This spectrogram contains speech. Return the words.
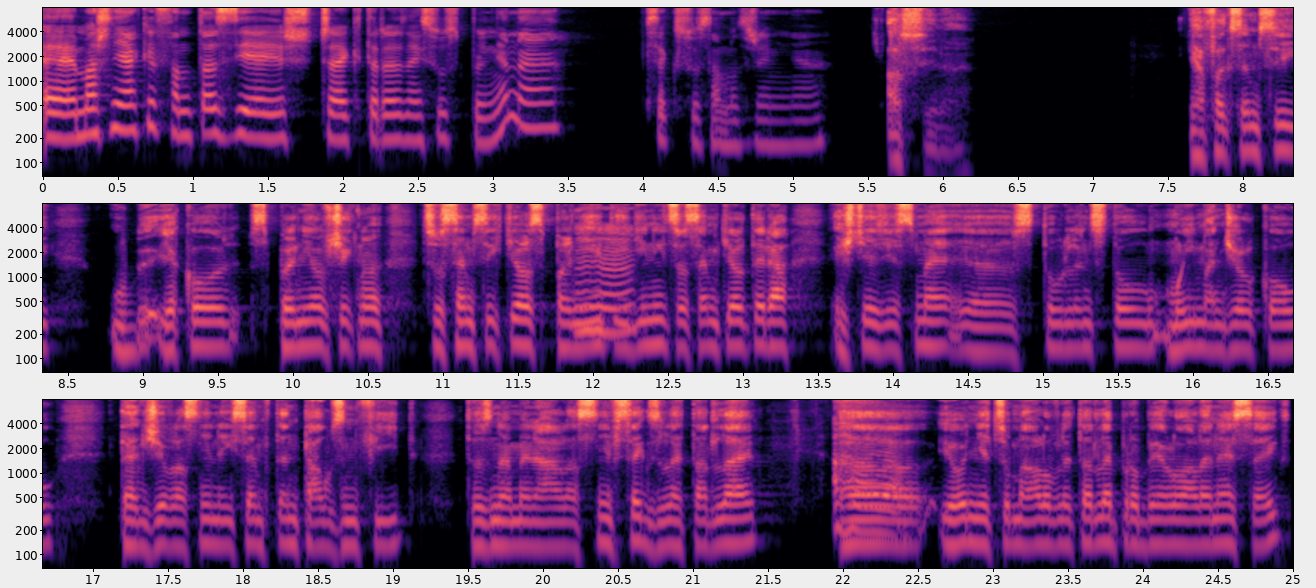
E, máš nějaké fantazie ještě, které nejsou splněné? V sexu samozřejmě. Asi ne. Já fakt jsem si jako splnil všechno, co jsem si chtěl splnit. Mhm. Mm-hmm. Jediný, co jsem chtěl teda, ještě, že jsme eh, s touhle, s tou mojí manželkou, takže vlastně nejsem v ten thousand feet, to znamená vlastně v sex v letadle. Aha, Eh, jo. jo, něco málo v letadle proběhlo, ale ne sex.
